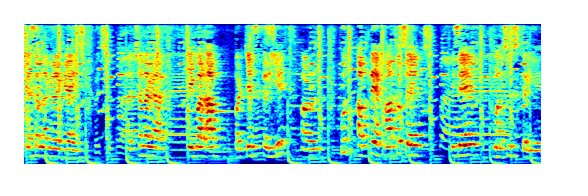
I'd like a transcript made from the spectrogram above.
कैसा लग रहा है गाइस अच्छा लगा। एक बार आप परचेज करिए और खुद अपने हाथों से इसे महसूस करिए।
